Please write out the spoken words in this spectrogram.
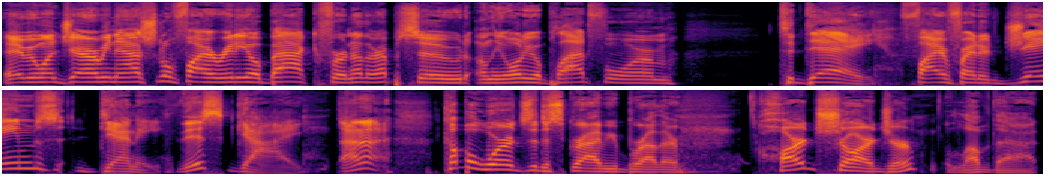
Hey everyone, Jeremy National Fire Radio back for another episode on the audio platform. Today, firefighter James Denny. This guy, a couple words to describe you, brother. Hard charger, love that.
